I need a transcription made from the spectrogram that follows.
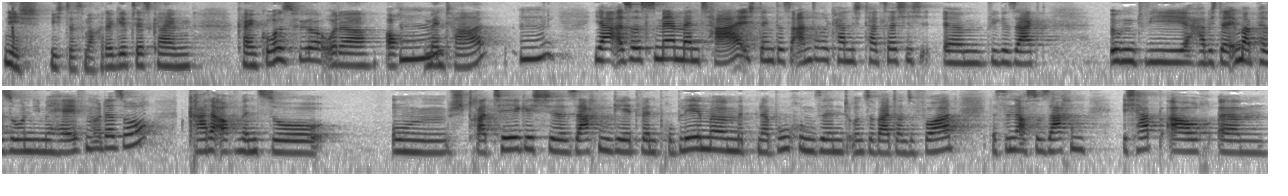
nicht, wie ich das mache. Da gibt es jetzt keinen kein Kurs für oder auch mhm. mental? Mhm. Ja, also es ist mehr mental. Ich denke, das andere kann ich tatsächlich, ähm, wie gesagt, irgendwie habe ich da immer Personen, die mir helfen oder so. Gerade auch wenn es so um strategische Sachen geht, wenn Probleme mit einer Buchung sind und so weiter und so fort. Das sind auch so Sachen, ich habe auch ähm,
